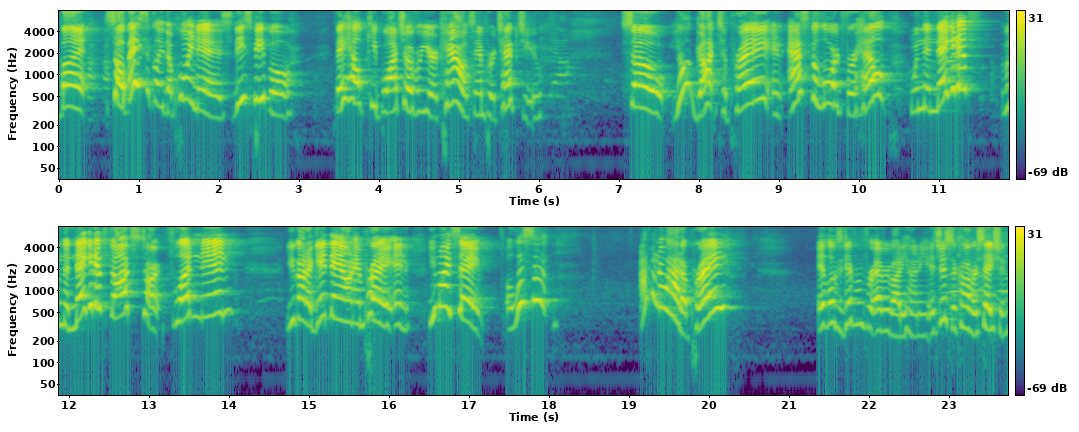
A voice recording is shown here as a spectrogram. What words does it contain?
But so basically, the point is, these people, they help keep watch over your accounts and protect you. So y'all got to pray and ask the Lord for help when the negative when the negative thoughts start flooding in. You got to get down and pray. And you might say, Alyssa, I don't know how to pray. It looks different for everybody, honey. It's just a conversation.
